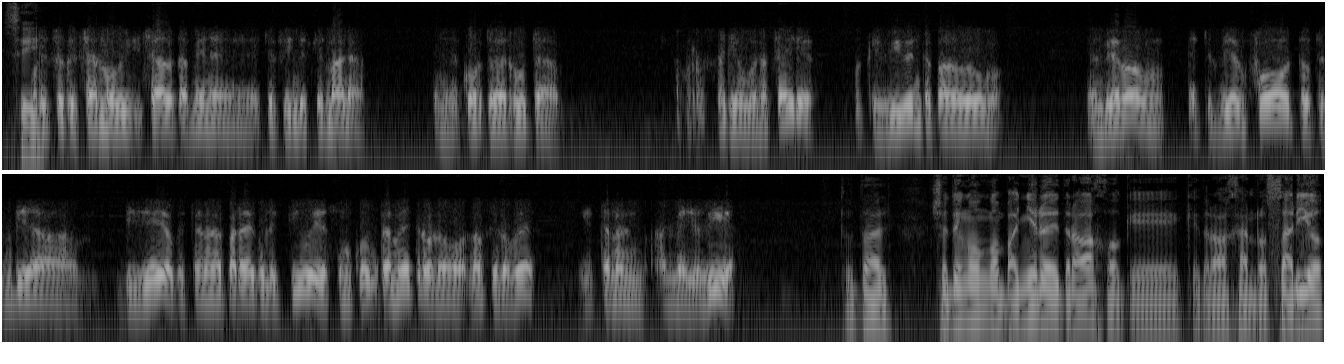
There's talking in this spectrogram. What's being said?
Sí. Por eso que se han movilizado también este fin de semana en el corto de ruta Rosario-Buenos Aires, porque viven tapados de humo. Te enviaban, te envían fotos, te envían videos que están en la parada de colectivo y a 50 metros no, no se los ve, y están al, mediodía. Total. Yo tengo un compañero de trabajo que, que trabaja en Rosario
